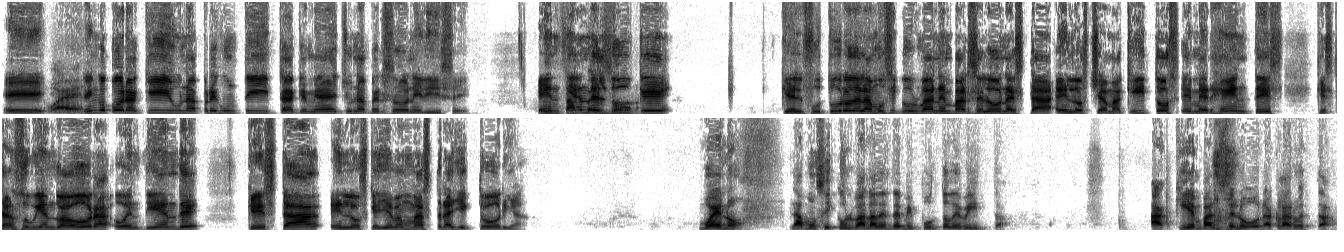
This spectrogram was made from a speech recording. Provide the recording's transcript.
Eh, tengo por aquí una preguntita que me ha hecho una persona y dice, ¿entiende el Duque que el futuro de la música urbana en Barcelona está en los chamaquitos emergentes que están subiendo ahora o entiende que está en los que llevan más trayectoria? Bueno, la música urbana desde mi punto de vista, aquí en Barcelona, claro está,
